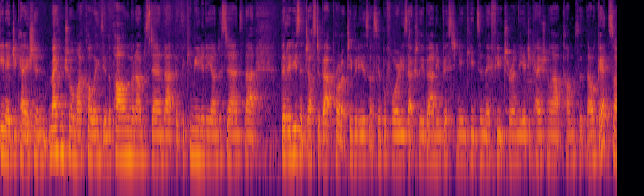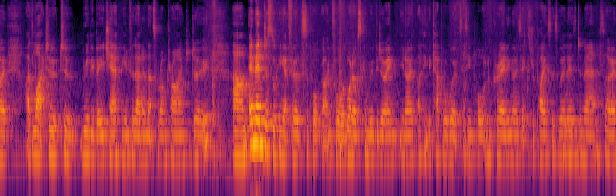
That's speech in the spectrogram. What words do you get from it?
in education, making sure my colleagues in the parliament understand that, that the community understands that, that it isn't just about productivity, as I said before, it is actually about investing in kids and their future and the educational outcomes that they'll get. So I'd like to, to really be a champion for that, and that's what I'm trying to do. Um, and then just looking at further support going forward. What else can we be doing? You know, I think the capital works is important, creating those extra places where there's demand. So,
